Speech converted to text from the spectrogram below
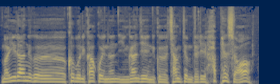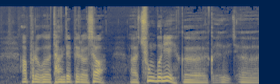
뭐 이러한 그, 그분이 갖고 있는 인간적인 그 장점들이 합해서 앞으로 그 당 대표로서 어, 충분히 그, 그, 어,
